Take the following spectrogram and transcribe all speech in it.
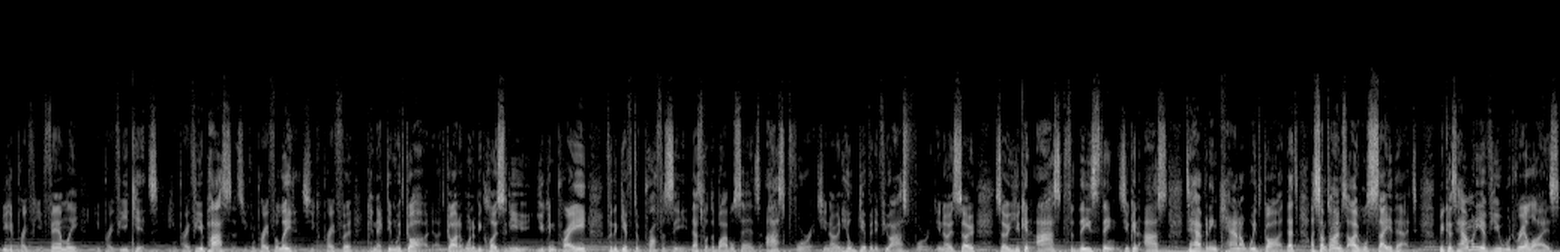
You could pray for your family. You can pray for your kids. You can pray for your pastors. You can pray for leaders. You can pray for connecting with God. Uh, God, I want to be closer to you. You can pray for the gift of prophecy. That's what the Bible says. Ask for it, you know, and He'll give it if you ask for it, you know. So, so you can ask for these things. You can ask to have an encounter with God. That's uh, sometimes I will say that because how many of you would realize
